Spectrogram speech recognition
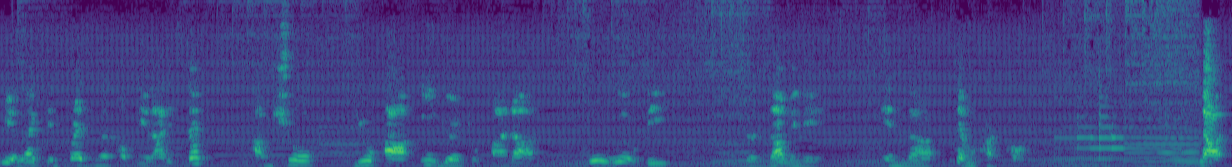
re-elected president of the United States, I'm sure you are eager to find out who will be the nominee in the Democrat Party. Now,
